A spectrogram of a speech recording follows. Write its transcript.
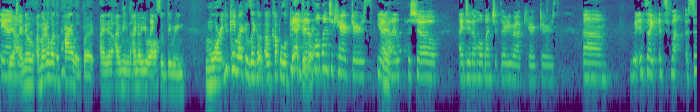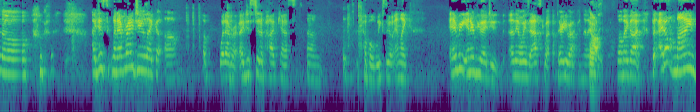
And yeah, I know. I know about the pilot, but I know. I mean, I know you were also doing more. You came back as like a, a couple of Yeah, I did a right? whole bunch of characters. Yeah, Yeah. when I left the show, I did a whole bunch of Thirty Rock characters. Um, it's like it's fun. So I just whenever I do like a, um, a whatever, I just did a podcast um, a couple of weeks ago, and like every interview I do, they always ask about Thirty Rock, and then I Yeah. was like, oh my god! But I don't mind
